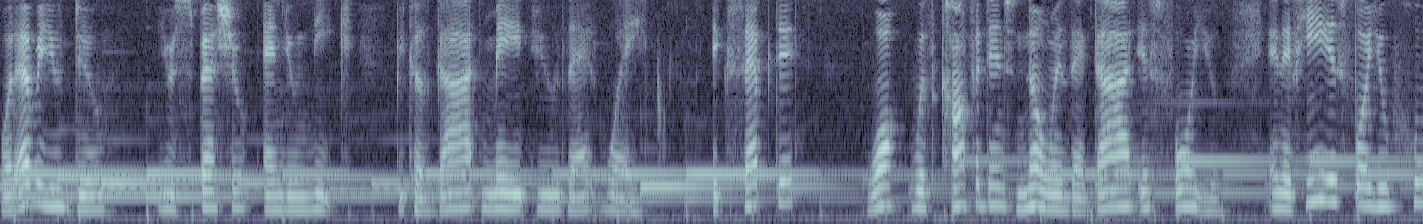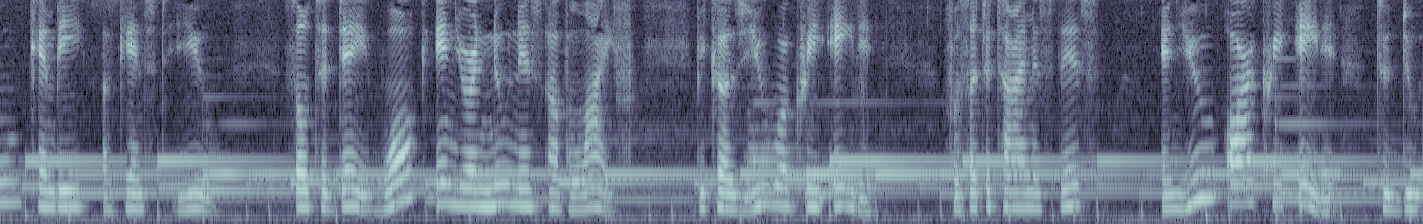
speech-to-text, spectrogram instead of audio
whatever you do, you're special and unique because God made you that way. Accept it. Walk with confidence knowing that God is for you. And if He is for you, who can be against you? So today, walk in your newness of life because you were created for such a time as this. And you are created to do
